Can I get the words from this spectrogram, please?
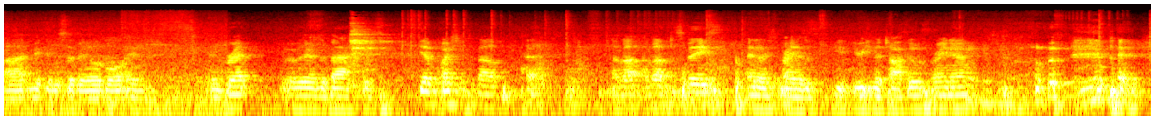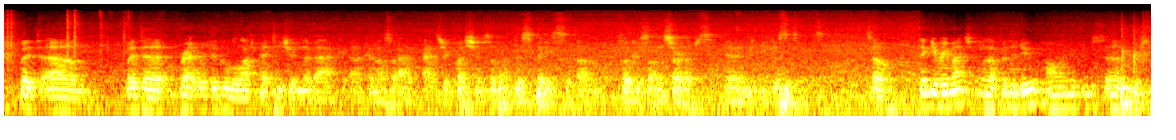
uh, making this available. And, and Brett, over there in the back, if you have questions about uh, about about the space, I know he probably has a, you're eating a taco right now. but um, but uh, Brett with the Google Launchpad t-shirt in the back uh, can also answer questions about this space, um, focus on startups and ecosystems. So thank you very much. Without further ado, I'll introduce uh, first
